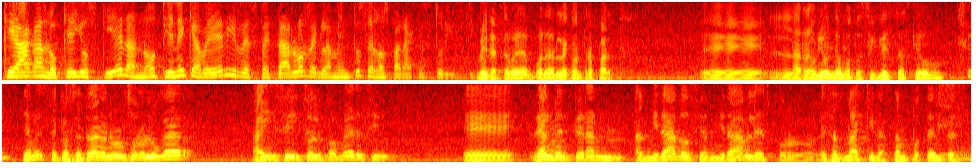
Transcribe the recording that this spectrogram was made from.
que hagan lo que ellos quieran, ¿no? Tiene que haber y respetar los reglamentos en los parajes turísticos. Mira, te voy a poner la contraparte. Eh, la reunión de motociclistas que hubo. Sí. Ya ves, se concentraron en un solo lugar, ahí se hizo el comercio. Eh, realmente eran admirados y admirables por esas máquinas tan potentes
